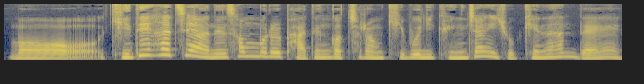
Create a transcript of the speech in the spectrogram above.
뭐 기대하지 않은 선물을 받은 것처럼 기분이 굉장히 좋기는 한데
